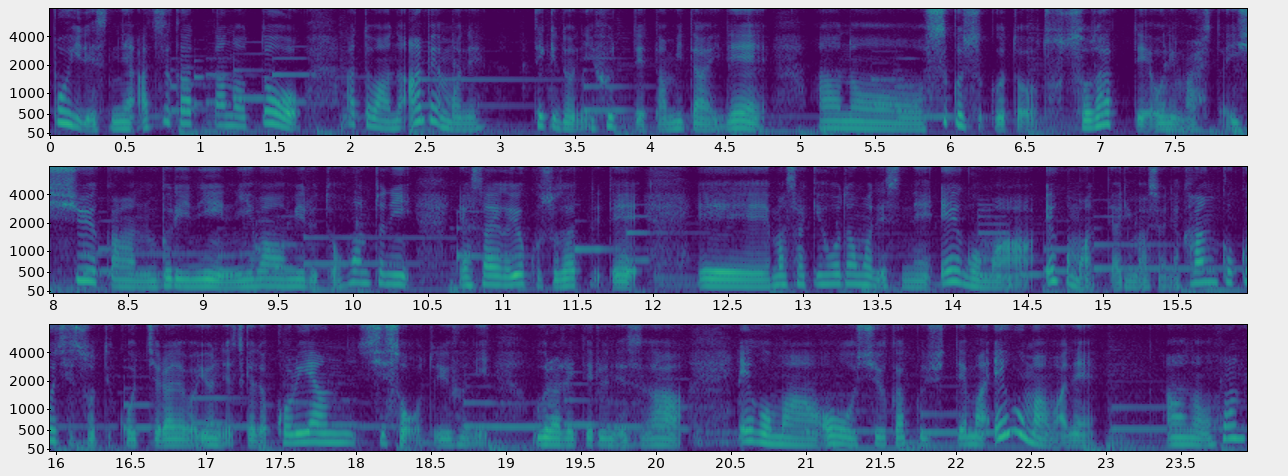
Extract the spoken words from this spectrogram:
ぽいですね。暑かったのとあとはあの雨もね適度に降ってたみたいで、あの、すくすくと育っておりました。1週間ぶりに庭を見ると本当に野菜がよく育ってて、えー、まあ、先ほどもですね、エゴマ、エゴマってありますよね。韓国シソってこちらでは言うんですけど、コリアンシソというふうに売られてるんですが、エゴマを収穫して、まあ、エゴマはね、あの本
